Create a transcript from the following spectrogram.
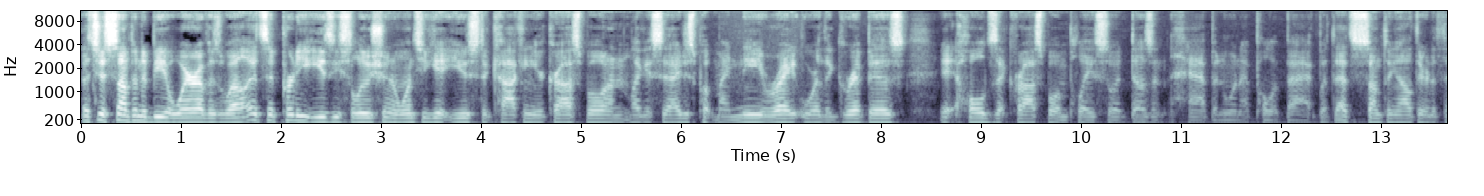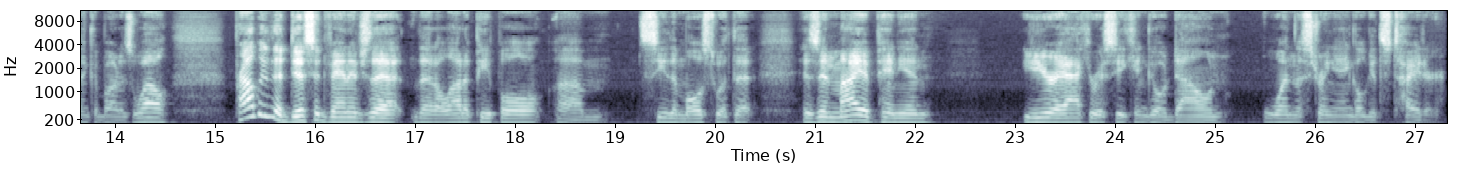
that's just something to be aware of as well. It's a pretty easy solution, and once you get used to cocking your crossbow, and like I said, I just put my knee right where the grip is. It holds that crossbow in place so it doesn't happen when I pull it back. But that's something out there to think about as well probably the disadvantage that that a lot of people um, see the most with it is, in my opinion, your accuracy can go down when the string angle gets tighter.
